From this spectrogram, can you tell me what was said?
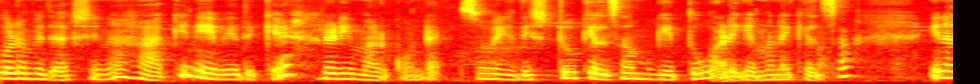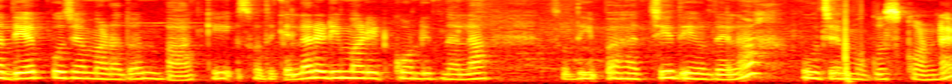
ಗೋಡಂಬಿ ದ್ರಾಕ್ಷಿನ ಹಾಕಿ ನೈವೇದ್ಯಕ್ಕೆ ರೆಡಿ ಮಾಡಿಕೊಂಡೆ. ಸೊ ಇದಿಷ್ಟು ಕೆಲಸ ಮುಗೀತು, ಅಡುಗೆ ಮನೆ ಕೆಲಸ. ಇನ್ನು ದೇವ್ರ ಪೂಜೆ ಮಾಡೋದೊಂದು ಬಾಕಿ. ಸೊ ಅದಕ್ಕೆಲ್ಲ ರೆಡಿ ಮಾಡಿ ಇಟ್ಕೊಂಡಿದ್ನಲ್ಲ. ಸೊ ದೀಪ ಹಚ್ಚಿ ದೇವ್ರದೆಲ್ಲ ಪೂಜೆ ಮುಗಿಸ್ಕೊಂಡೆ.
